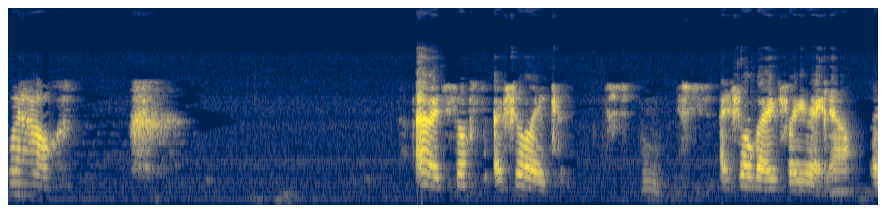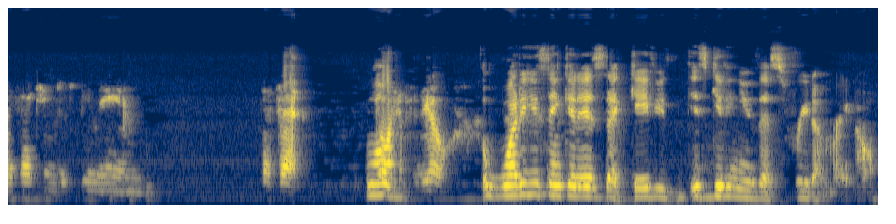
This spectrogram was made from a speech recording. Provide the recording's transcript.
Wow. I feel I feel like I feel very free right now. Like I can just be me and that's it. That's all Well, I have to do. what do you think it is that gave you is giving you this freedom right now?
